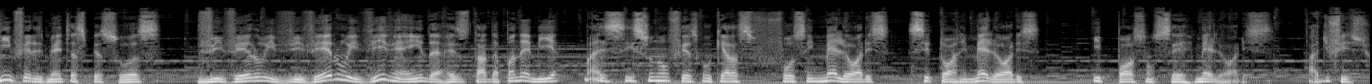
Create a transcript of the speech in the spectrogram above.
Infelizmente as pessoas viveram e viveram e vivem ainda resultado da pandemia, mas isso não fez com que elas fossem melhores, se tornem melhores e possam ser melhores. Tá difícil.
